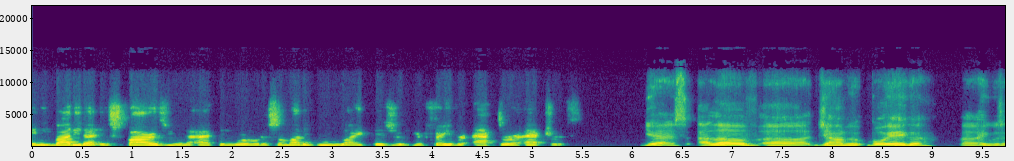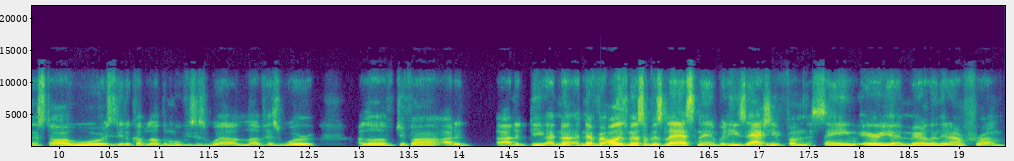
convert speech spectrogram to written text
anybody that inspires you in the acting world, or somebody who like is your, your favorite actor or actress? Yes, I love uh, John Boyega. Uh, he was in Star Wars. He did a couple other movies as well. I love his work. I love Jovan Ad- out of deep. I, I never always mess up his last name, but he's actually from the same area in Maryland that I'm from.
